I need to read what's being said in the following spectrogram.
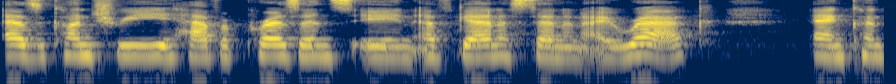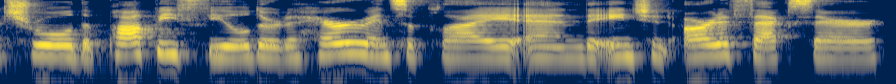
as a country, have a presence in Afghanistan and Iraq and control the poppy field or the heroin supply and the ancient artifacts there,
